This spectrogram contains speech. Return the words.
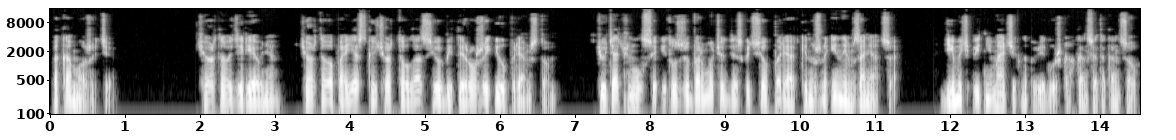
Пока можете». Чертова деревня, чертова поездка и чертов лад с ее убитой рожей и упрямством. Чуть очнулся и тут же бормочет, дескать, все в порядке, нужно иным заняться. Димыч ведь не мальчик на побегушках, в конце-то концов,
